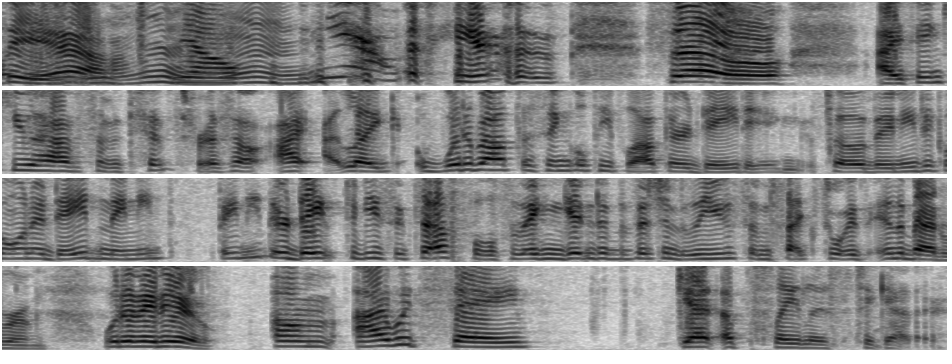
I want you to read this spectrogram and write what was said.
sexy. Yeah. Meow. Mm, meow. yes. So. I think you have some tips for us. So I like. What about the single people out there dating? So they need to go on a date, and they need they need their dates to be successful, so they can get into a position to use some sex toys in the bedroom. What do they do? Um, I would say get a playlist together.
